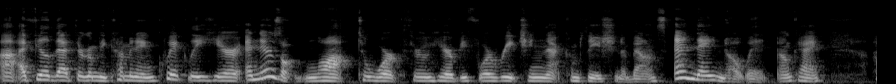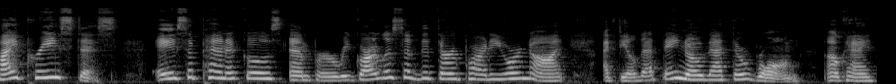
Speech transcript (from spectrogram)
Uh, I feel that they're going to be coming in quickly here, and there's a lot to work through here before reaching that completion of balance, and they know it, okay? High Priestess, Ace of Pentacles, Emperor, regardless of the third party or not, I feel that they know that they're wrong, okay?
